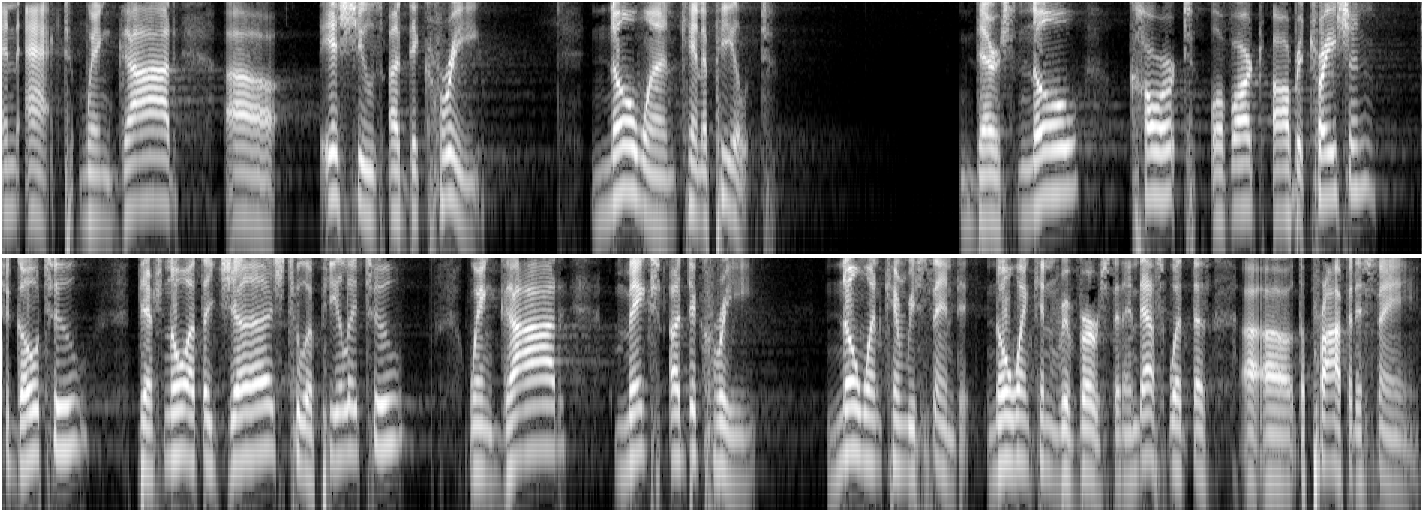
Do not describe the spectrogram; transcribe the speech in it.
an act, when God uh, issues a decree, no one can appeal it. There's no court of arbitration to go to. There's no other judge to appeal it to. When God makes a decree, no one can rescind it. No one can reverse it. And that's what the, uh, uh, the prophet is saying.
